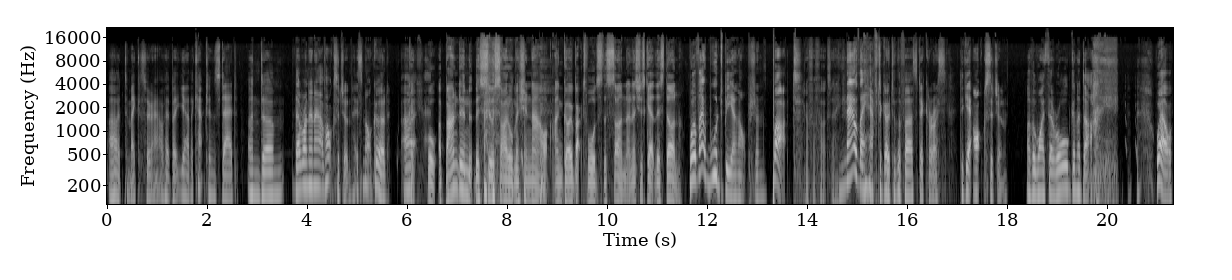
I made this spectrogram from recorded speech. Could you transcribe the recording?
uh, to make a suit out of it. But yeah, the captain's dead and um, they're running out of oxygen. It's not good. Uh, okay. Well, abandon this suicidal mission now and go back towards the sun and let's just get this done. well, that would be an option, but Oh, for fuck's sake. now they have to go to the first Icarus to get oxygen. Otherwise, they're all gonna die. well,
